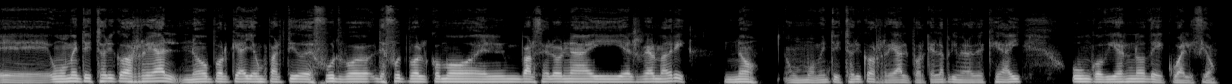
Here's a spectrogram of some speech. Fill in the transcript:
eh, un momento histórico real, no porque haya un partido de fútbol, de fútbol como el Barcelona y el Real Madrid, no, un momento histórico real, porque es la primera vez que hay un gobierno de coalición.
